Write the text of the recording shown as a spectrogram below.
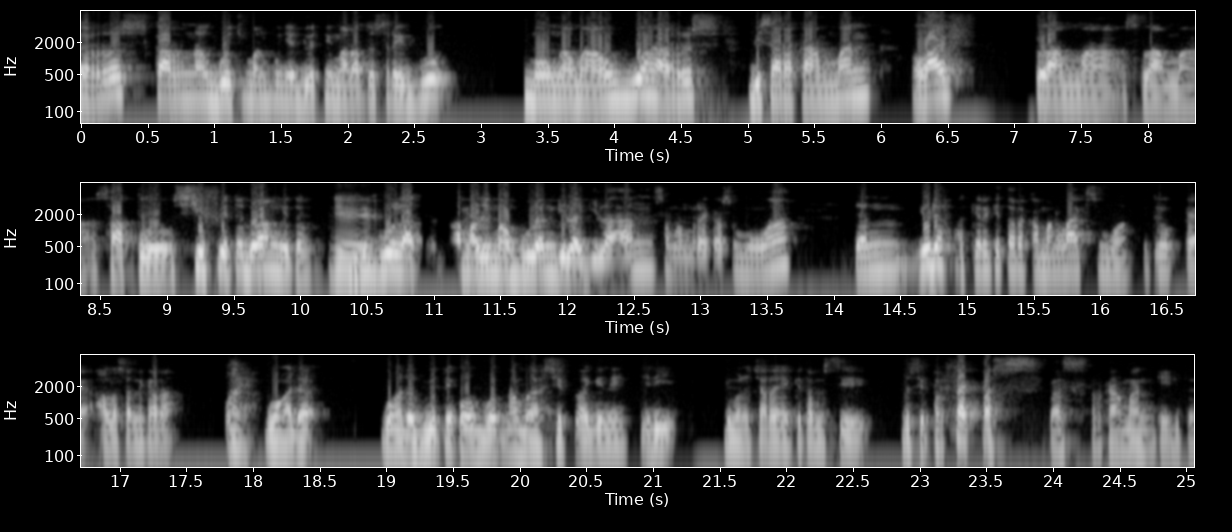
Terus karena gue cuma punya duit 500 ribu, mau nggak mau gue harus bisa rekaman live selama selama satu shift itu doang gitu. Yeah. Jadi gue latihan selama lima bulan gila-gilaan sama mereka semua dan yaudah akhirnya kita rekaman live semua. Itu kayak alasannya karena wah gue nggak ada gue gak ada duit nih kalau buat nambah shift lagi nih. Jadi gimana caranya kita mesti mesti perfect pas pas rekaman kayak gitu.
